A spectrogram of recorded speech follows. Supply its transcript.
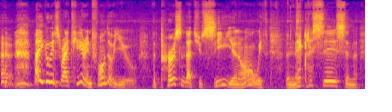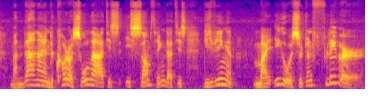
my ego is right here in front of you. The person that you see, you know, with the necklaces and the bandana and the colors, all that is, is something that is giving my ego a certain flavor.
